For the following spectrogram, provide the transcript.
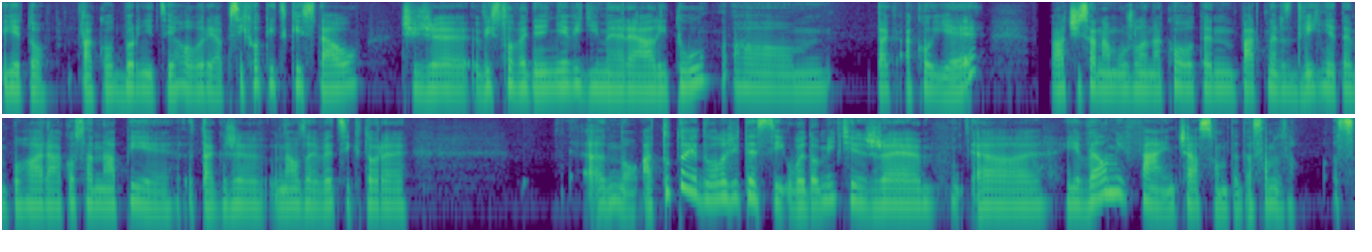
Je to, ako odborníci hovoria, psychotický stav, Čiže vyslovene nevidíme realitu um, tak, ako je. Páči sa nám už len, ako ten partner zdvihne ten pohár ako sa napije. Takže naozaj veci, ktoré... No a tuto je dôležité si uvedomiť, že uh, je veľmi fajn časom, teda samozrejme s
